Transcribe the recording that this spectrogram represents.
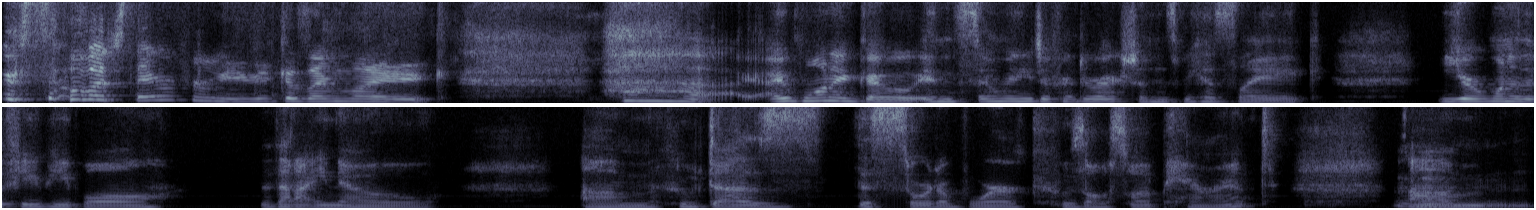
there's so much there for me because I'm like, ah, I want to go in so many different directions because like you're one of the few people that I know um, who does this sort of work, who's also a parent mm-hmm. um,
